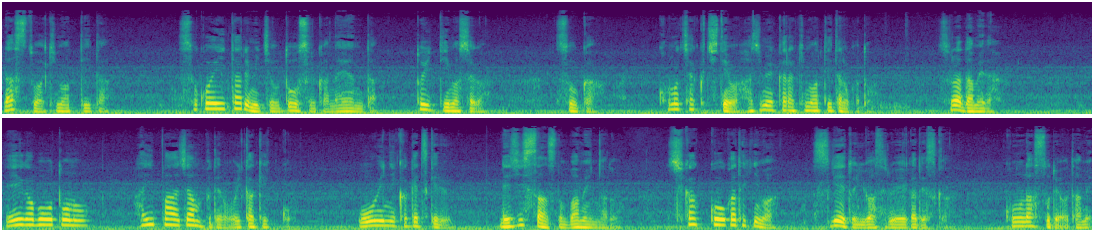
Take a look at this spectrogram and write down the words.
ラストは決まっていた。そこへ至る道をどうするか悩んだと言っていましたがそうかこの着地点は初めから決まっていたのかと。それはダメだ。映画冒頭のハイパージャンプでの追いかけっこ応援に駆けつけるレジスタンスの場面など視覚効果的にはすげえと言わせる映画ですがこのラストではダメ。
